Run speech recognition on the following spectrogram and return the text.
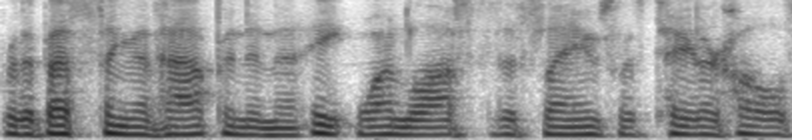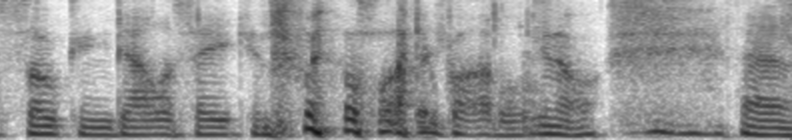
where the best thing that happened in the 8 1 loss to the Flames was Taylor Hall soaking Dallas Eakins with a water bottle, you know. Uh,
